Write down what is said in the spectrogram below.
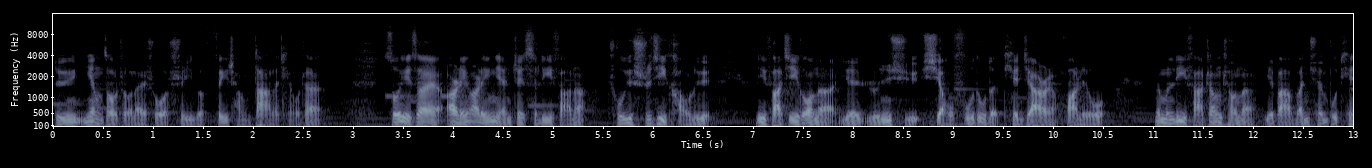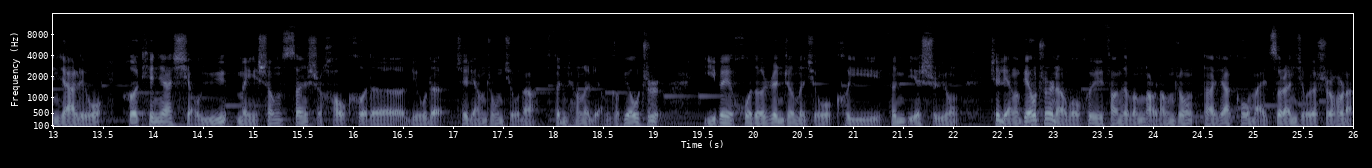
对于酿造者来说是一个非常大的挑战。所以在二零二零年这次立法呢，出于实际考虑，立法机构呢也允许小幅度的添加二氧化硫。那么立法章程呢也把完全不添加硫和添加小于每升三十毫克的硫的这两种酒呢分成了两个标志，以被获得认证的酒可以分别使用。这两个标志呢我会放在文稿当中，大家购买自然酒的时候呢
